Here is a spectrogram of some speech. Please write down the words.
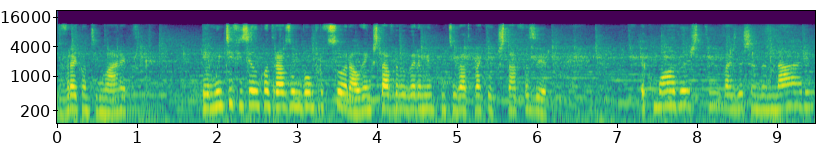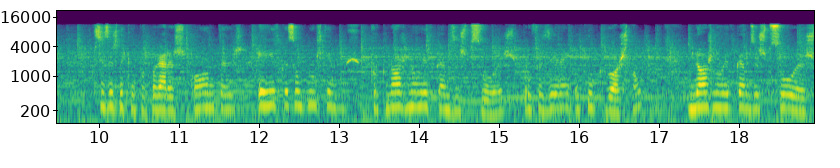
deverei continuar é porque é muito difícil encontrar um bom professor, alguém que está verdadeiramente motivado para aquilo que está a fazer. Acomodas-te, vais deixando andar, precisas daquilo para pagar as contas. É a educação que nós temos, porque nós não educamos as pessoas para fazerem aquilo que gostam, nós não educamos as pessoas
